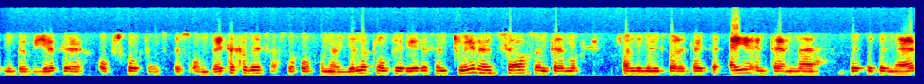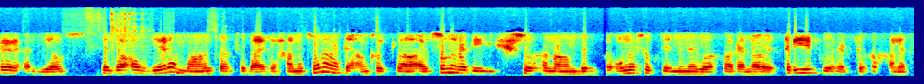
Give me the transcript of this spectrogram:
die beweerde opskortings is onwettig geweest as gevolg van 'n hele klomp redes en tweedens selfs in terme van die munisipaliteit se eie interne dissiplinêre reëls is daar alweer 'n maand wat verbygegaan het sonder dat hy aangeklaar is sonder dat die sogenaamde ondersoek teen meneer Hoogwaard dan nou 'n tree vooruit toe gegaan het.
